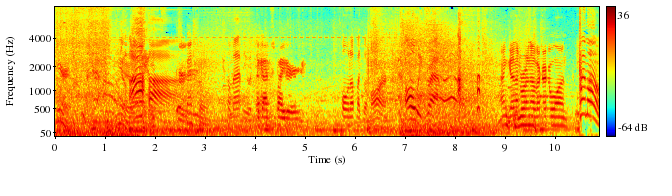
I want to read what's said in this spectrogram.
Here. Here. Ah! Special. Come at me with that. I got Spider. Pulling up like Lamar. Holy crap! I'm gonna run over everyone. Come on!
